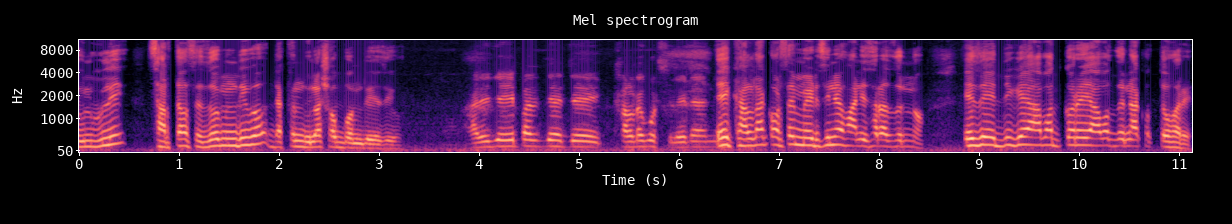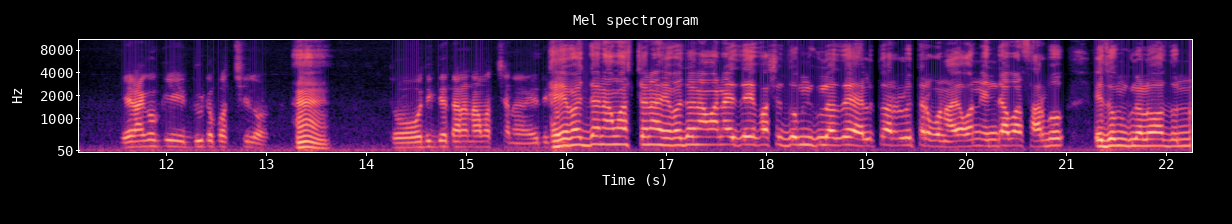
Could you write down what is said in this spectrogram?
দুলগুলি ছাড়তে আছে। জমিন দিব দেখবেন দুলা সব বন্ধ হয়ে যাব আর এই যে এই পাশ দিয়ে যে খালটা করছিল এটা এই খালটা করছে মেডিসিনে পানি ছাড়ার জন্য। এই যে এদিকে আবাদ করে আবাদ যেন না করতে পারে। এর আগেও কি দুটো পথ ছিল? হ্যাঁ। তো ওদিক দিয়ে তারা নামাচ্ছে না এদিকে হেবার যেন নাম না আমার নাই যে এই যে হেলে তো আর লইতে পারব না। অন এনজা আবার ছাড়বো এই জমি গুলা লওয়ার জন্য।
